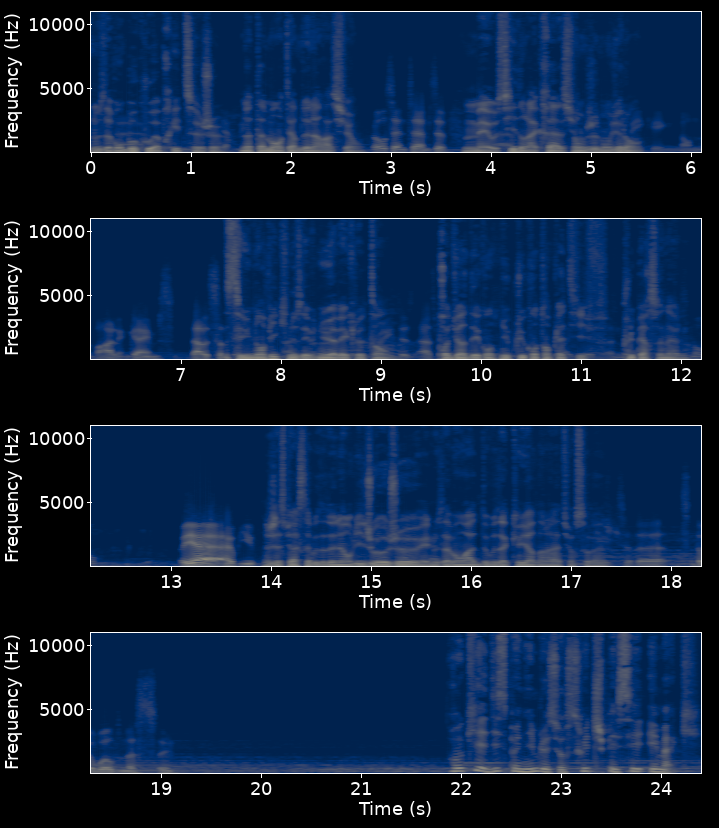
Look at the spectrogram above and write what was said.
Nous avons beaucoup appris de ce jeu, notamment en termes de narration, mais aussi dans la création de jeux non violents. C'est une envie qui nous est venue avec le temps, produire des contenus plus contemplatifs, plus personnels. J'espère que ça vous a donné envie de jouer au jeu et nous avons hâte de vous accueillir dans la nature sauvage. Rocky est disponible sur Switch, PC et Mac.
